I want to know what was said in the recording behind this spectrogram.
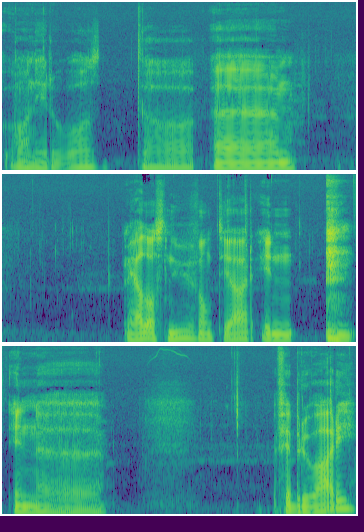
wanneer was dat? Ja, dat was nu van het jaar in, in eh, februari.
